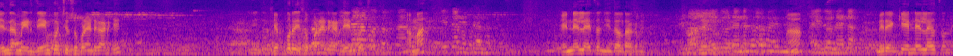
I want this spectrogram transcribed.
ఏందా మీరు దేనికి వచ్చి సూపరింటెండెంట్ గారికి? చెప్పు రీ సూపరింటెండెంట్ గారు దేనికి వచ్చి అమ్మా? ఎన్ని నెలలు అవుతుంది జీతాలు రాక మీకు? మీరు ఎక్కి ఎన్ని నెలలు అవుతుంది?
